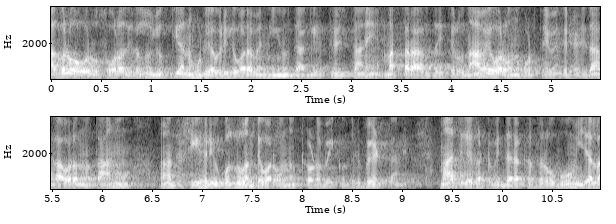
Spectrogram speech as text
ಆಗಲೂ ಅವರು ಸೋಲದಿರಲು ಯುಕ್ತಿಯನ್ನು ಹುಡಿ ಅವರಿಗೆ ವರವೆನ್ನೆಯುವುದಾಗಿ ತಿಳಿಸ್ತಾನೆ. ಮತ್ತರಾದ ದೈತ್ಯರು, ನಾವೇ ವರವನ್ನು ಕೊಡ್ತೇವೆ ಅಂತ ಹೇಳಿದಾಗ ಅವರನ್ನು ತಾನು, ಅಂದರೆ ಶ್ರೀಹರಿಯು ಕೊಲ್ಲುವಂತೆ ವರವನ್ನು ಕೊಡಬೇಕು ಅಂತೇಳಿ ಬೇಡ್ತಾನೆ. ಮಾತಿಗೆ ಕಟ್ಟುಬಿದ್ದ ರಕ್ಕಸರು ಭೂಮಿ ಜಲ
